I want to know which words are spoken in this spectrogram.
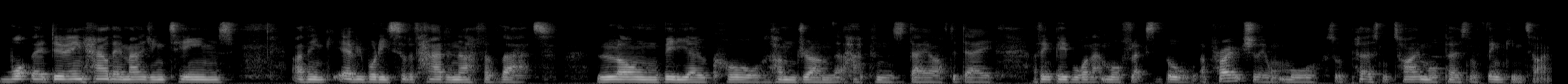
what they're doing how they're managing teams I think everybody's sort of had enough of that long video call humdrum that happens day after day. I think people want that more flexible approach. They want more sort of personal time, more personal thinking time.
